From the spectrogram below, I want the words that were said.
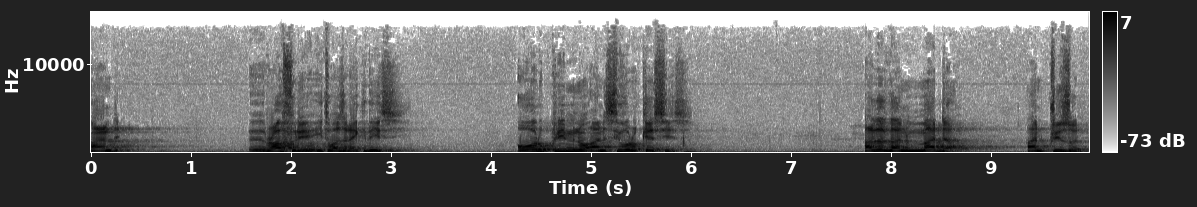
And uh, roughly, it was like this. All criminal and civil cases, other than murder and treason,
